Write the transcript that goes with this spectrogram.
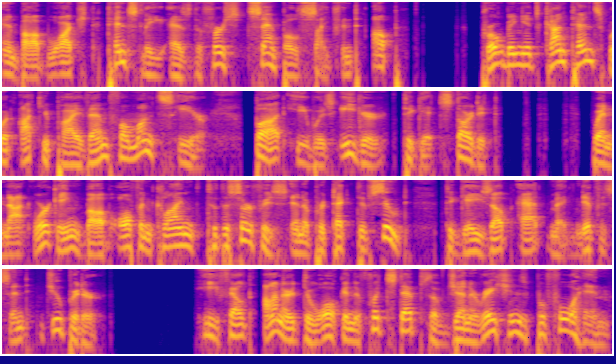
and Bob watched tensely as the first sample siphoned up. Probing its contents would occupy them for months here, but he was eager to get started. When not working, Bob often climbed to the surface in a protective suit to gaze up at magnificent Jupiter. He felt honored to walk in the footsteps of generations before him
